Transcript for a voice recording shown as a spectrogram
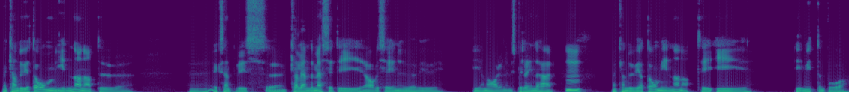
Men kan du veta om innan att du eh, exempelvis eh, kalendermässigt i, ja vi säger nu är vi i, januari när vi spelar in det här. Mm. Men kan du veta om innan att i, i, i mitten på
